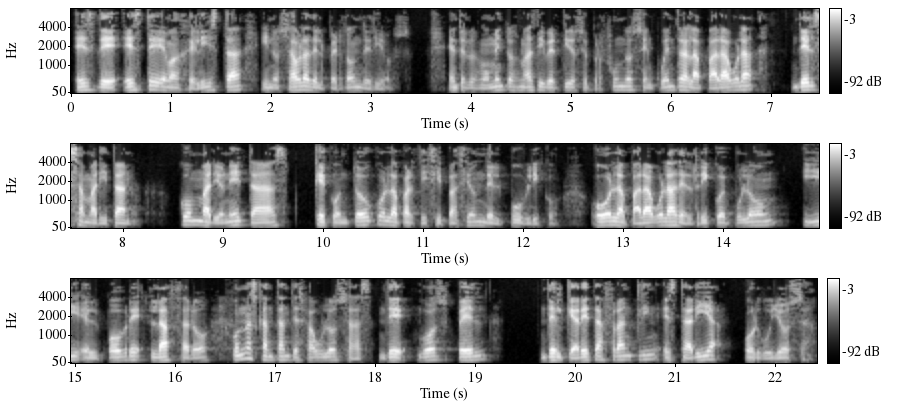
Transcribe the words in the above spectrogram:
es de este evangelista y nos habla del perdón de Dios. Entre los momentos más divertidos y profundos se encuentra la parábola del samaritano, con marionetas que contó con la participación del público, o la parábola del rico Epulón y el pobre Lázaro, con unas cantantes fabulosas de gospel del que Aretha Franklin estaría orgullosa.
